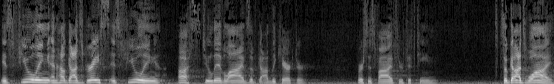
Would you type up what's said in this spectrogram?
is fueling and how God's grace is fueling us to live lives of godly character. Verses 5 through 15. So God's why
